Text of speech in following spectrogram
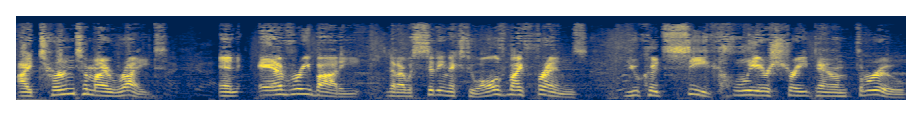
I turned to my right and everybody that I was sitting next to, all of my friends, you could see clear straight down through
